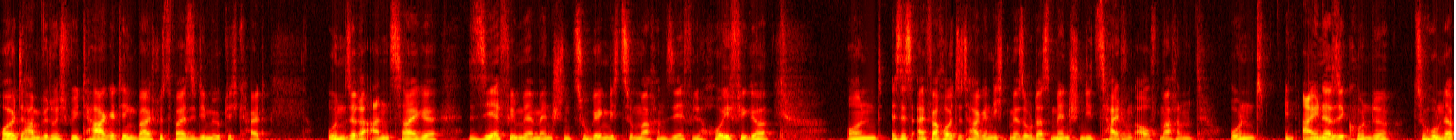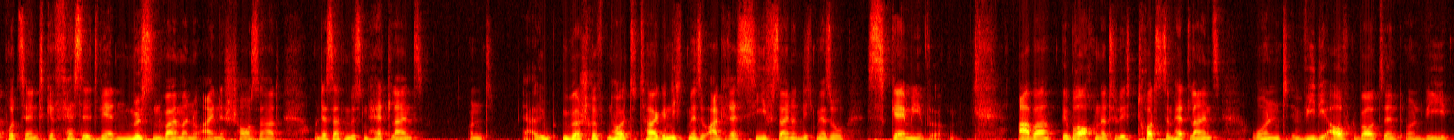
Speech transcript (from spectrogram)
Heute haben wir durch Retargeting beispielsweise die Möglichkeit, unsere Anzeige sehr viel mehr Menschen zugänglich zu machen, sehr viel häufiger. Und es ist einfach heutzutage nicht mehr so, dass Menschen die Zeitung aufmachen und in einer Sekunde zu 100% gefesselt werden müssen, weil man nur eine Chance hat. Und deshalb müssen Headlines und ja, Überschriften heutzutage nicht mehr so aggressiv sein und nicht mehr so scammy wirken. Aber wir brauchen natürlich trotzdem Headlines und wie die aufgebaut sind und wie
